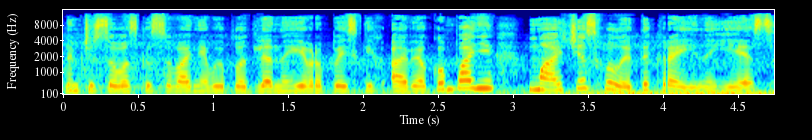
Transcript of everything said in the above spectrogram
Тимчасове скасування виплат для неєвропейських авіакомпаній мають ще схвалити країни ЄС.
